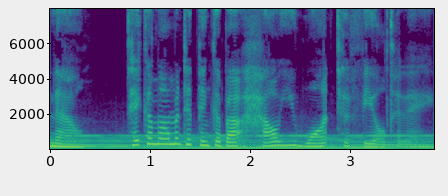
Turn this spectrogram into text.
Now, take a moment to think about how you want to feel today.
